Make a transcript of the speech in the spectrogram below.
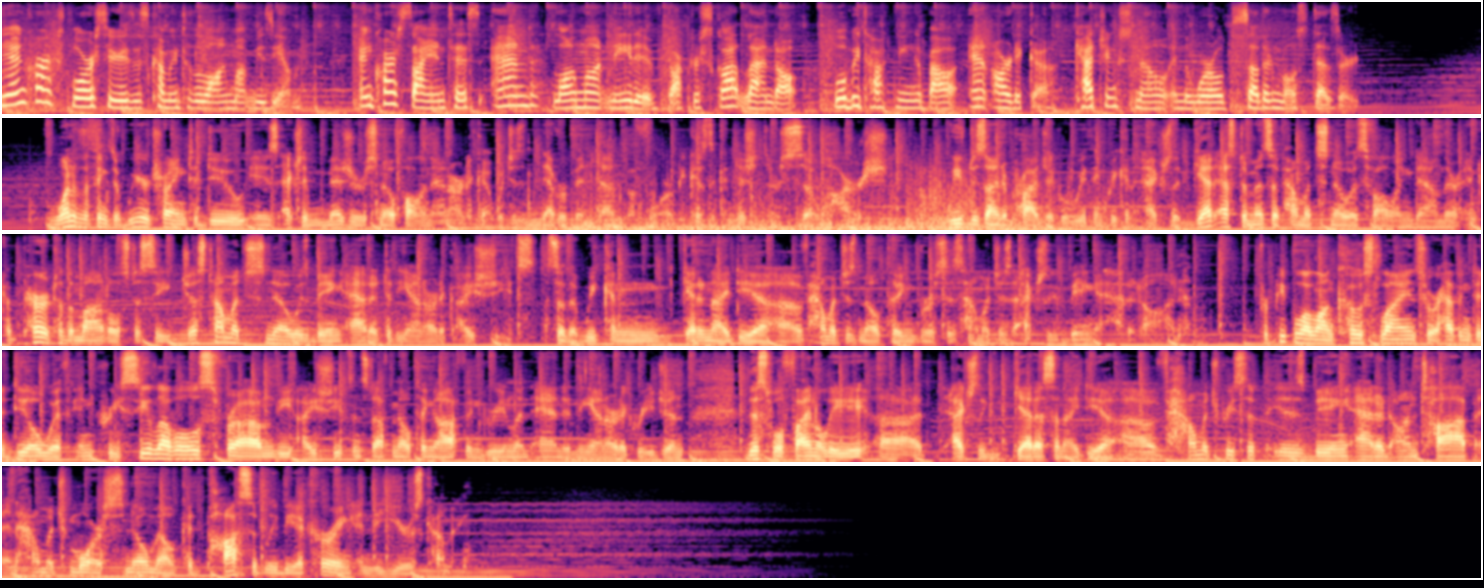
The NCAR Explorer series is coming to the Longmont Museum. NCAR scientist and Longmont native Dr. Scott Landolt will be talking about Antarctica, catching snow in the world's southernmost desert. One of the things that we are trying to do is actually measure snowfall in Antarctica, which has never been done before because the conditions are so harsh. We've designed a project where we think we can actually get estimates of how much snow is falling down there and compare it to the models to see just how much snow is being added to the Antarctic ice sheets so that we can get an idea of how much is melting versus how much is actually being added on. For people along coastlines who are having to deal with increased sea levels from the ice sheets and stuff melting off in Greenland and in the Antarctic region, this will finally uh, actually get us an idea of how much precip is being added on top and how much more snowmelt could possibly be occurring in the years coming.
